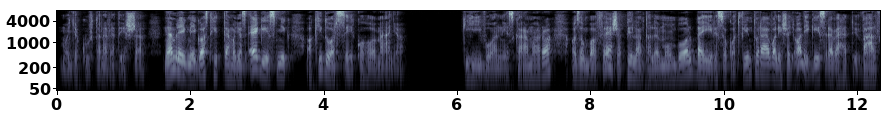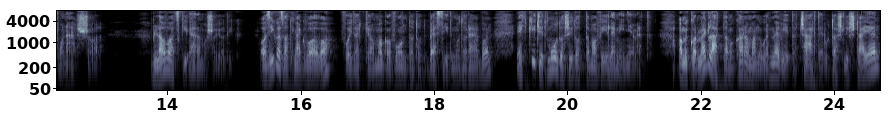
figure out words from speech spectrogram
mondja Kurta nevetéssel. Nemrég még azt hittem, hogy az egész mik a kidorszé koholmánya kihívóan néz Karamanra, azonban fel se pillant a lömomból, beéri szokott fintorával és egy alig észrevehető válvonással. Blavacki elmosolyodik. Az igazat megvalva, folytatja a maga vontatott beszédmodorában, egy kicsit módosítottam a véleményemet. Amikor megláttam Karaman úr nevét a charter utas listáján,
